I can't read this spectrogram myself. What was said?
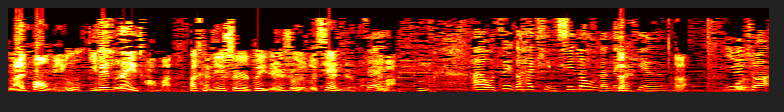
来报名。因为内场嘛，它肯定是对人数有个限制的，对对吧？嗯，哎，我自己都还挺激动的那对天。啊，因为主要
